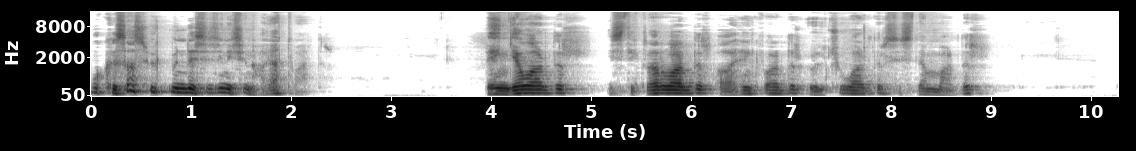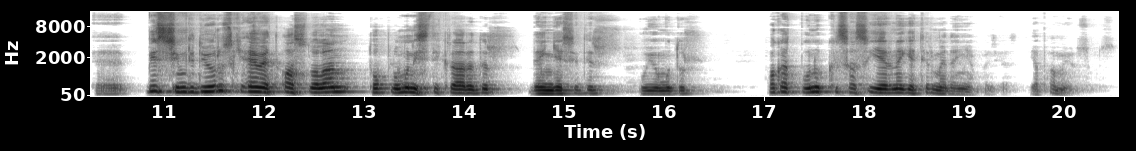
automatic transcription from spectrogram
bu kısas hükmünde sizin için hayat vardır. Denge vardır, istikrar vardır, ahenk vardır, ölçü vardır, sistem vardır. Ee, biz şimdi diyoruz ki evet asıl olan toplumun istikrarıdır, dengesidir, uyumudur. Fakat bunu kısası yerine getirmeden yapacağız. Yapamıyorsunuz.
